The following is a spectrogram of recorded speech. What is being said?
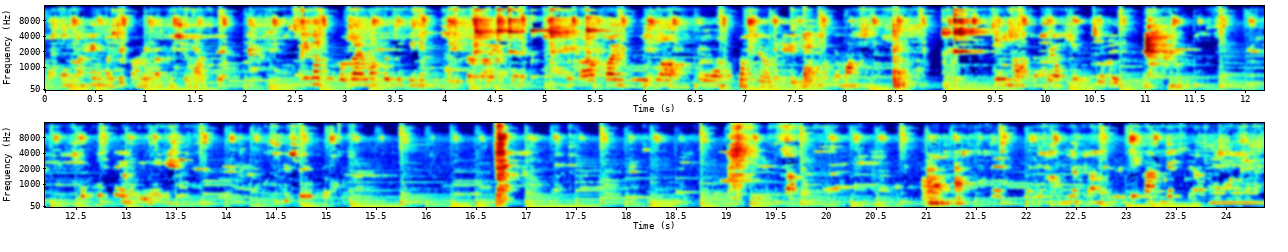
こんな変な時間になってしまって、ありがとうございます。聞きに来ていただいて、ちょっとアーカイブは、これは残す予定にしてます。今私はキッチンですね。食洗機に、よいしょよいしょ。いですかね。皆さん寝る時間ですよね。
